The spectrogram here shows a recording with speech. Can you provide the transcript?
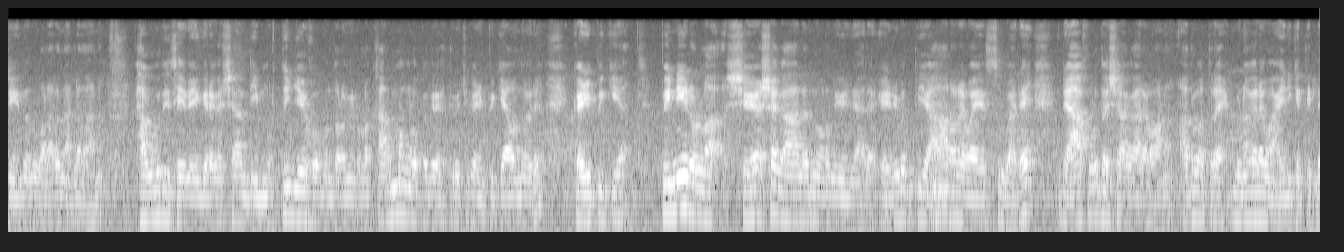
ചെയ്യുന്നത് വളരെ നല്ലതാണ്. ഭഗവതി സേവയും ഗ്രഹശാന്തി മൃത്യുഞ്ജയ ഹോമം തുടങ്ങിയിട്ടുള്ള കർമ്മങ്ങളൊക്കെ ഗ്രഹത്തിൽ വെച്ച് കഴിപ്പിക്കാവുന്നവർ കഴിപ്പിക്കുക. പിന്നീടുള്ള ശേഷകാലം എന്ന് പറഞ്ഞു കഴിഞ്ഞാൽ എഴുപത്തി ആറര വയസ്സ് വരെ രാഹുൽ ദശാകാലമാണ്. അതും അത്ര ഗുണകരമായിരിക്കത്തില്ല.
